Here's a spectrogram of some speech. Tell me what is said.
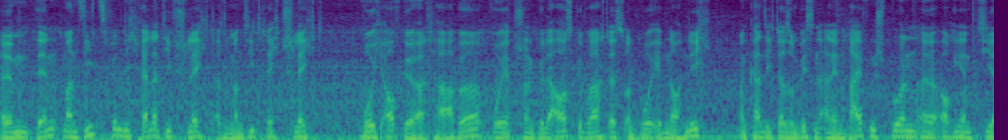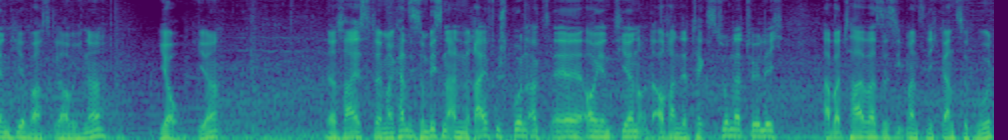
Ähm, denn man sieht es, finde ich, relativ schlecht. Also man sieht recht schlecht, wo ich aufgehört habe, wo jetzt schon Gülle ausgebracht ist und wo eben noch nicht. Man kann sich da so ein bisschen an den Reifenspuren äh, orientieren. Hier war es, glaube ich, ne? Jo, hier. Das heißt, äh, man kann sich so ein bisschen an den Reifenspuren äh, orientieren und auch an der Textur natürlich. Aber teilweise sieht man es nicht ganz so gut.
